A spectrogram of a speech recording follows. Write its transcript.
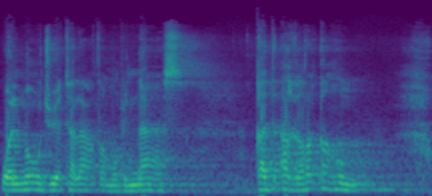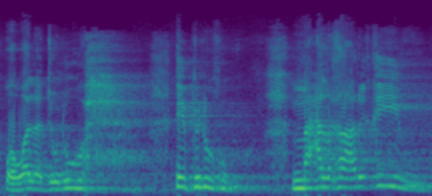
والموج يتلاطم بالناس قد أغرقهم وولد نوح ابنه مع الغارقين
